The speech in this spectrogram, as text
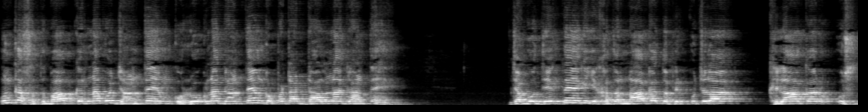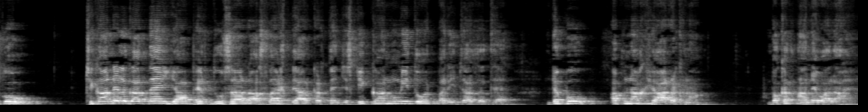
उनका सदभाव करना, वो जानते हैं, उनको रोकना जानते हैं, उनको पटा डालना जानते हैं। जब वो देखते हैं कि ये खतरनाक है तो फिर कुचला खिलाकर उसको ठिकाने लगाते हैं या फिर दूसरा रास्ता इख्तियार करते हैं, जिसकी कानूनी तौर पर इजाज़त है। डब्बू अपना ख्याल रखना वक़्त आने वाला है।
